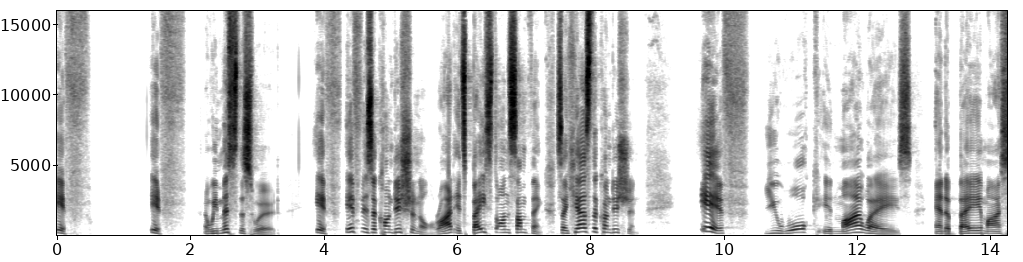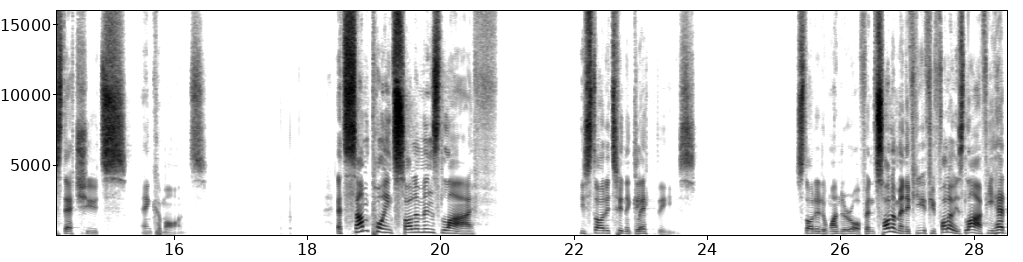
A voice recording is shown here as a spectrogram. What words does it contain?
if. If. And we miss this word. If. If is a conditional, right? It's based on something. So here's the condition if you walk in my ways and obey my statutes and commands. At some point, Solomon's life, he started to neglect these. Started to wander off. And Solomon, if you, if you follow his life, he had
